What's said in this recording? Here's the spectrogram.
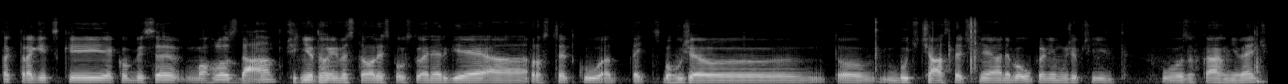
tak tragicky, jako by se mohlo zdát. Všichni do toho investovali spoustu energie a prostředků a teď bohužel to buď částečně, anebo úplně může přijít v úvozovkách vniveč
